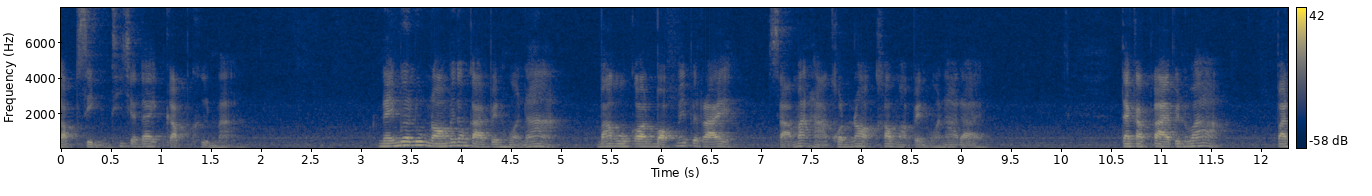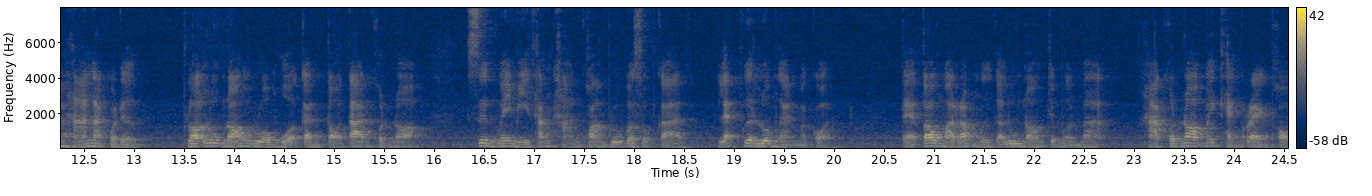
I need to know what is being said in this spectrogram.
กับสิ่งที่จะได้กลับคืนมา ในเมื่อลูกน้องไม่ต้องการเป็นหัวหน้า บางองค์กรบอกไม่เป็นไร สามารถหาคนนอกเข้ามาเป็นหัวหน้าได้ แต่กลับกลายเป็นว่า ปัญหาหนักกว่าเดิม เพราะลูกน้องรวมหัวกันต่อต้านคนนอก ซึ่งไม่มีทั้งฐานความรู้ประสบการณ์ และเพื่อนร่วมงานมาก่อน แต่ต้องมารับมือกับลูกน้องจำนวนมาก หากคนนอกไม่แข็งแรงพอ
